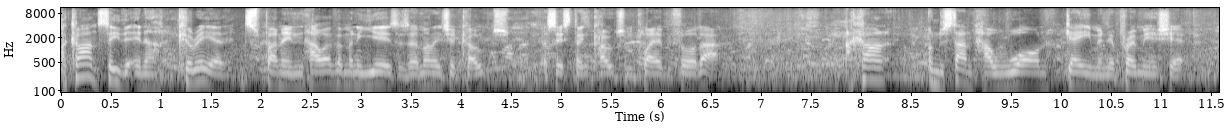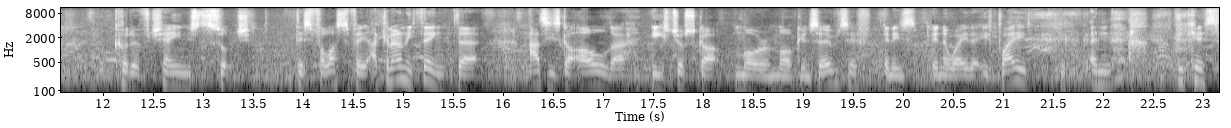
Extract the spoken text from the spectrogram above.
I can't see that in a career spanning however many years as a manager, coach, assistant coach, and player before that, I can't understand how one game in the Premiership could have changed such this philosophy. I can only think that as he's got older, he's just got more and more conservative in his in the way that he's played, and because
